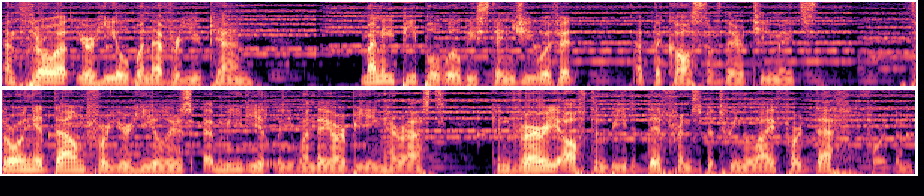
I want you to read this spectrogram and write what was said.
and throw out your heal whenever you can. Many people will be stingy with it, at the cost of their teammates. Throwing it down for your healers immediately when they are being harassed can very often be the difference between life or death for them.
